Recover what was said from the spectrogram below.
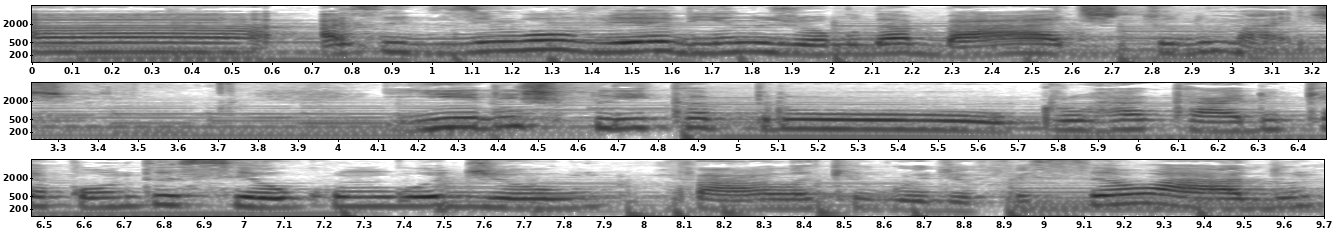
a, a se desenvolver ali no jogo da Bate e tudo mais. E ele explica pro, pro Hakari o que aconteceu com o Gojo. Fala que o Gojo foi selado.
